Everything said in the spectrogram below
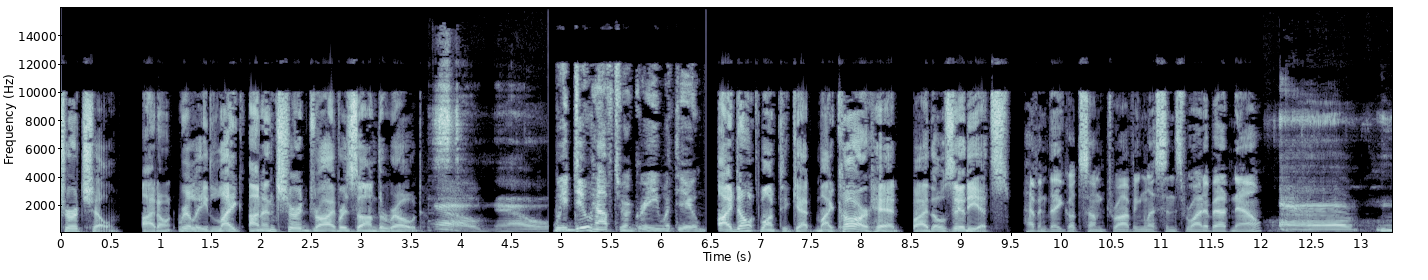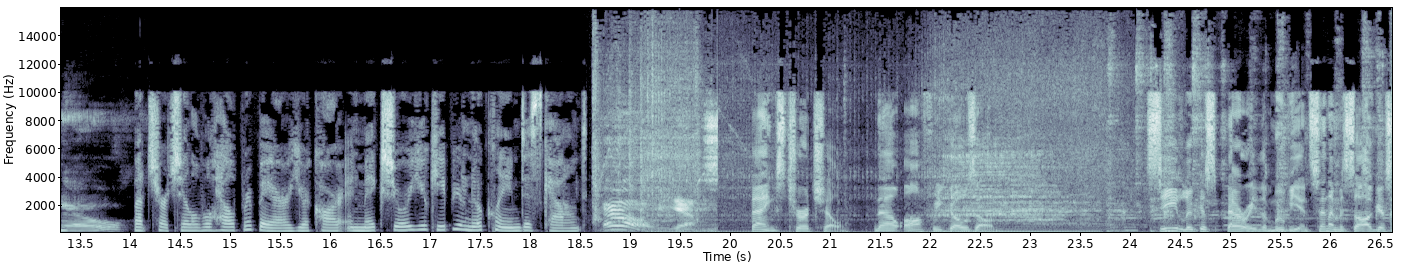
Churchill. I don't really like uninsured drivers on the road. Oh no. We do have to agree with you. I don't want to get my car hit by those idiots. Haven't they got some driving lessons right about now? Uh, no. But Churchill will help repair your car and make sure you keep your no claim discount. Oh, yes. Thanks, Churchill. Now off we goes on. See Lucas Berry the movie in cinemas August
